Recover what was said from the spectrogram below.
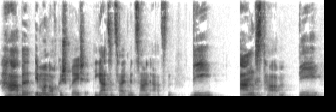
habe immer noch Gespräche die ganze Zeit mit Zahnärzten, die Angst haben, die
